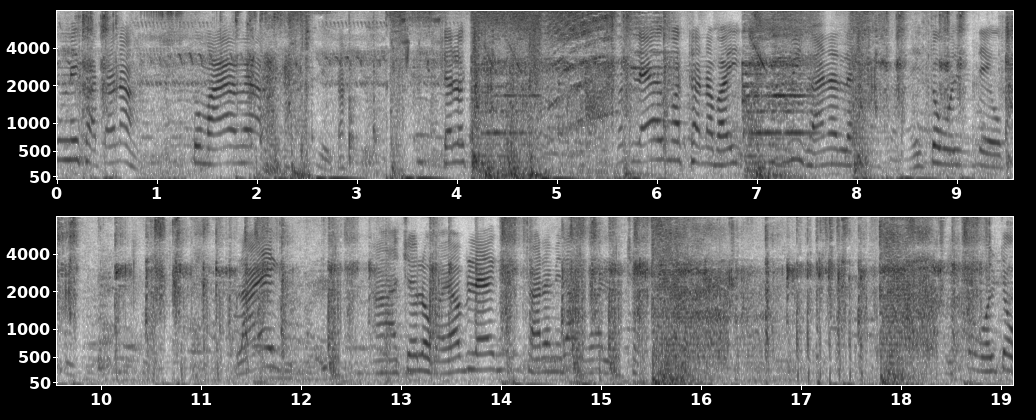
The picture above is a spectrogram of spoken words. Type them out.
नहीं खाता ना तो माया, मेरा देता चलो। लेग मत ना भाई। कुछ भी खाना ले मत तो बोलते हो। लाइक हाँ चलो भाई, अब लैग सारा मेरा मोबाइल अच्छा इसको बोलते हो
